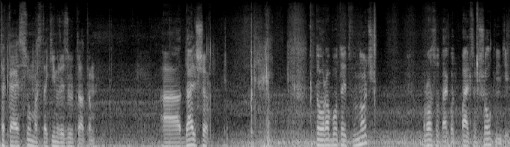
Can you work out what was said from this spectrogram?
такая сумма с таким результатом. А дальше кто работает в ночь просто вот так вот пальцем щелкните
